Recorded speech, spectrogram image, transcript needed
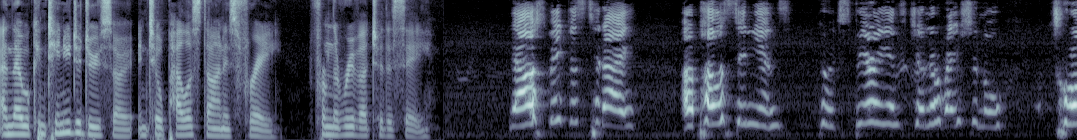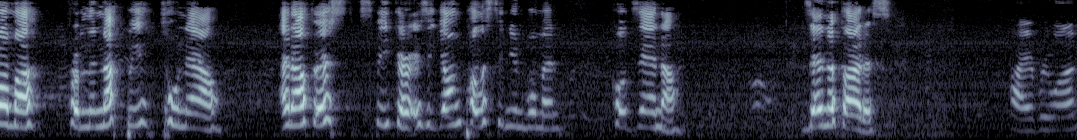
and they will continue to do so until Palestine is free, from the river to the sea. Now, our speakers today are Palestinians who experienced generational trauma from the Nakba till now. And our first speaker is a young Palestinian woman called Zana. Zana Faris. Hi everyone.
